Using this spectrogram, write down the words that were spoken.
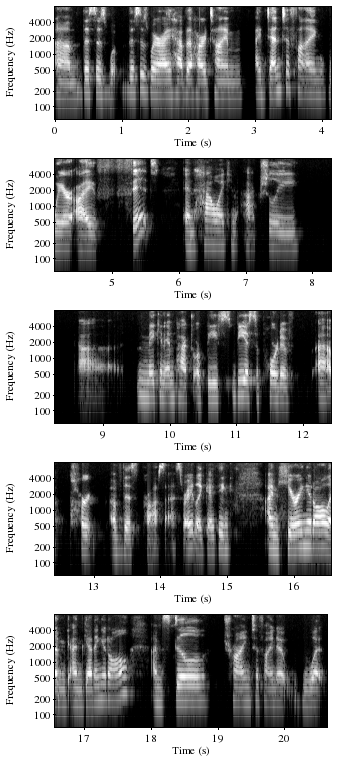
Um, this is what this is where I have a hard time identifying where I fit and how I can actually uh, make an impact or be be a supportive uh, part of this process, right? Like I think I'm hearing it all, I'm I'm getting it all. I'm still trying to find out what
